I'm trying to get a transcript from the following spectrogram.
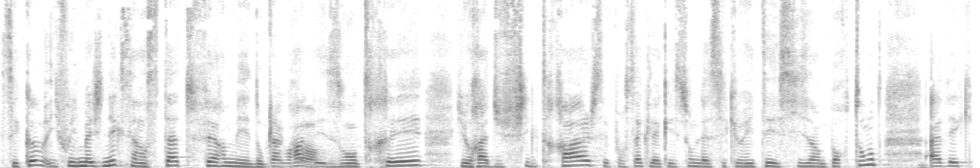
c'est comme, il faut imaginer que c'est un stade fermé. Donc il y aura des entrées, il y aura du filtrage. C'est pour ça que la question de la sécurité est si importante. Avec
